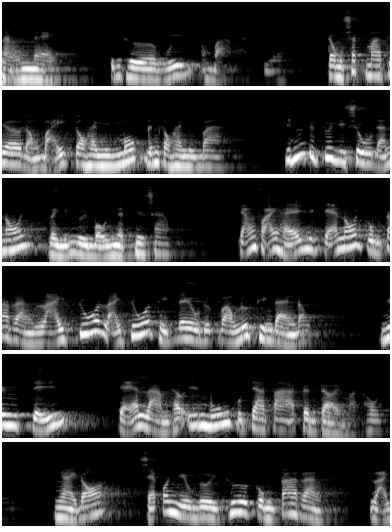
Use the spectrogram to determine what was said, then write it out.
nặng nề. Kính thưa quý ông bà chị em. Trong sách Matthew đoạn 7 câu 21 đến câu 23, chính Đức Chúa Giêsu đã nói về những người bội nghịch như sau: Chẳng phải hệ như kẻ nói cùng ta rằng lại Chúa lại Chúa thì đều được vào nước thiên đàng đâu. Nhưng chỉ kẻ làm theo ý muốn của cha ta ở trên trời mà thôi. Ngày đó sẽ có nhiều người thưa cùng ta rằng lại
